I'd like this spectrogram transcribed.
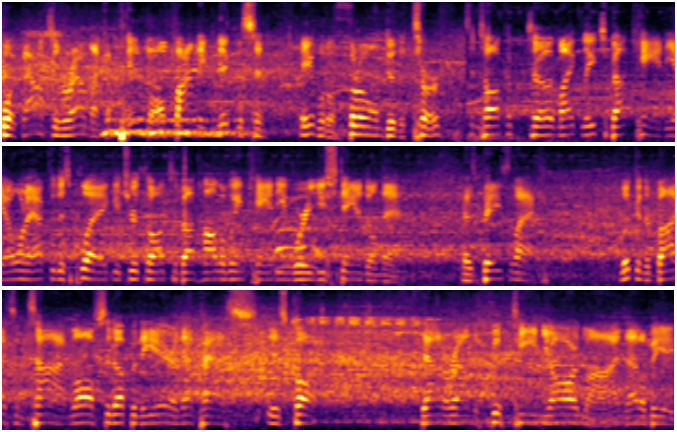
boy bounces around like a pinball. Finally, Nicholson able to throw him to the turf. To talk to Mike Leach about candy, I want to, after this play, get your thoughts about Halloween candy and where you stand on that. As Bazelak looking to buy some time, lofts it up in the air, and that pass is caught down around the 15-yard line. That'll be a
